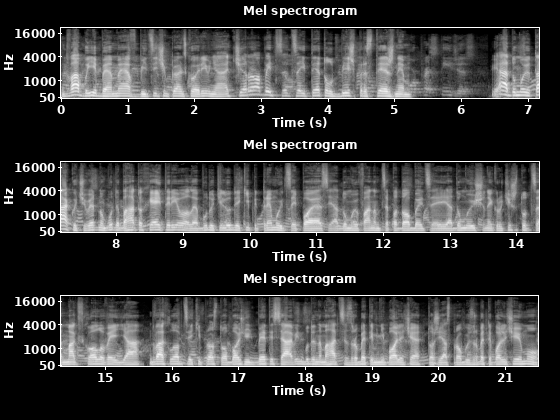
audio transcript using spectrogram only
Два бої БМФ, бійці чемпіонського рівня. Чи робить цей титул більш престижним? Я думаю, так. Очевидно, буде багато хейтерів, але будуть і люди, які підтримують цей пояс. Я думаю, фанам це подобається. І я думаю, що найкрутіше тут це Макс Холовей. Я два хлопці, які просто обожнюють битися. А він буде намагатися зробити мені боляче. Тож я спробую зробити боляче йому.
